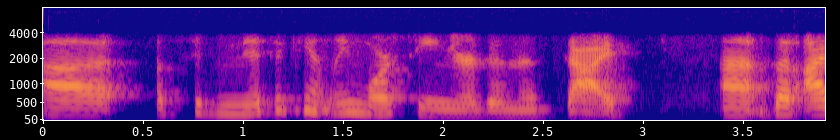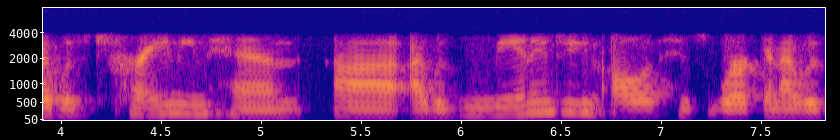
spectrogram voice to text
uh, significantly more senior than this guy, uh, but I was training him. Uh, I was managing all of his work, and I was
